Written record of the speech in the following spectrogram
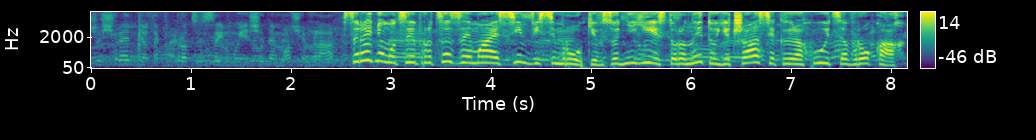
Powiedzieć o tym, że średnio taki proces zajmuje 7-8 lat. В середньому цей процес займає 7-8 років. З однієї сторони, то є час, який рахується в роках.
